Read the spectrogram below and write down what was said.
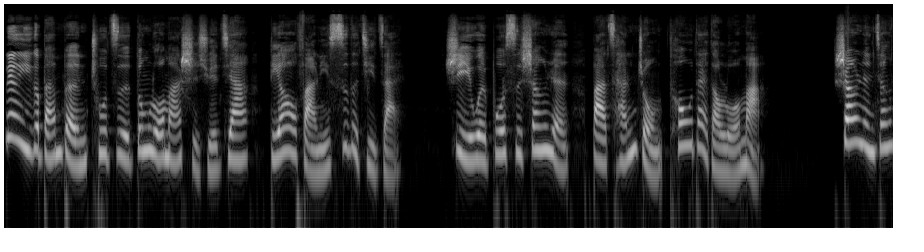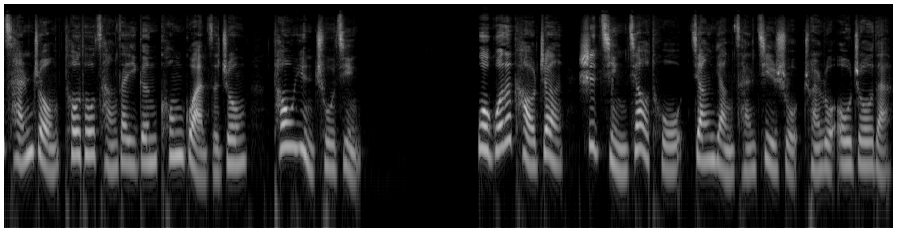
另一个版本出自东罗马史学家迪奥法尼斯的记载，是一位波斯商人把蚕种偷带到罗马。商人将蚕种偷偷藏在一根空管子中，偷运出境。我国的考证是景教徒将养蚕技术传入欧洲的。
